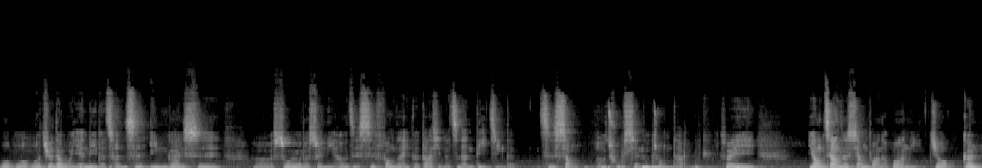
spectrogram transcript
我我我觉得我眼里的城市应该是，呃，所有的水泥盒子是放在一个大型的自然地景的之上而出现的状态。所以用这样的想法的话，你就更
